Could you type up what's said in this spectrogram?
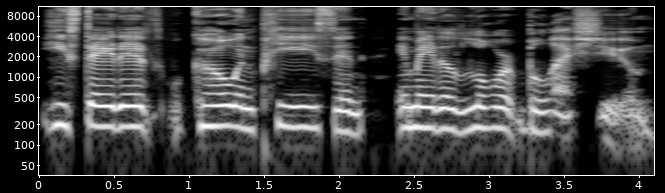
he stated, "Go in peace, and and may the Lord bless you."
